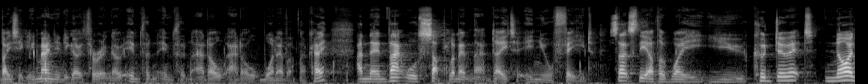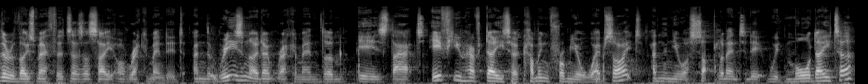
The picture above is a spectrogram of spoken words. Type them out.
basically manually go through and go infant, infant, adult, adult, whatever. Okay, and then that will supplement that data in your feed. So that's the other way you could do it. Neither of those methods, as I say, are recommended. And the reason I don't recommend them is that if you have data coming from your website and then you are supplemented it with more data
